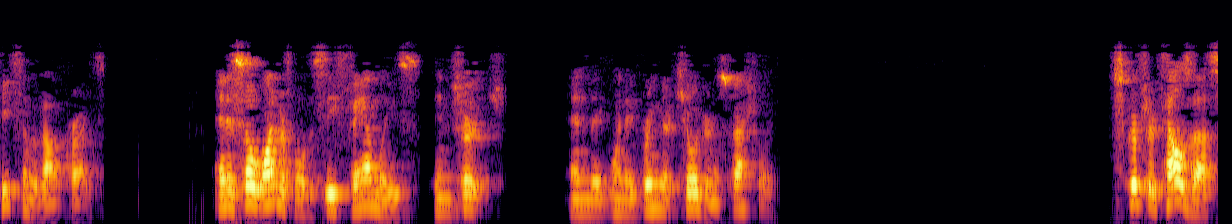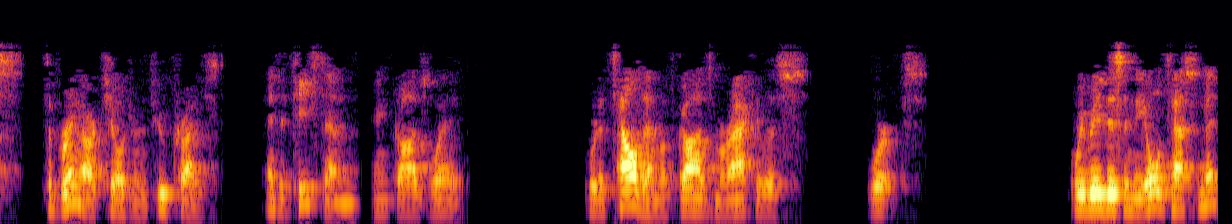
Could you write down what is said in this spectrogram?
teach them about Christ. And it's so wonderful to see families in church and they, when they bring their children especially. Scripture tells us to bring our children to Christ and to teach them in God's way. We're to tell them of God's miraculous works. We read this in the Old Testament,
